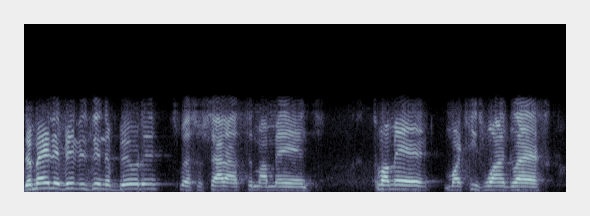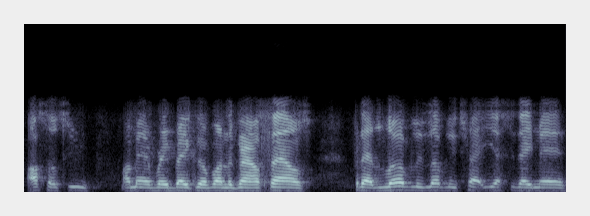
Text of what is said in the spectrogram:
The main event is in the building. Special shout out to my man, to my man Marquise Wineglass, also to my man Ray Baker of Underground Sounds for that lovely, lovely track yesterday, man.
